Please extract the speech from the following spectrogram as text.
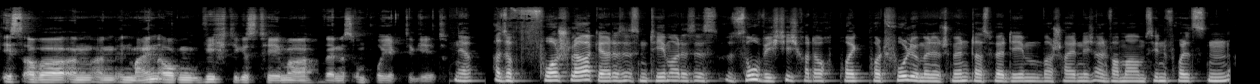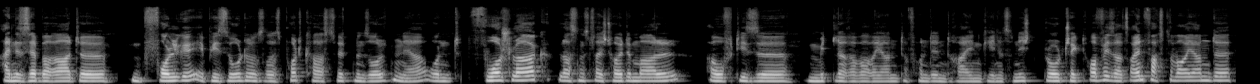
ist aber ein, ein in meinen Augen wichtiges Thema, wenn es um Projekte geht. Ja, also Vorschlag, ja, das ist ein Thema, das ist so wichtig, gerade auch Projekt Portfolio Management, dass wir dem wahrscheinlich einfach mal am sinnvollsten eine separate Folge-Episode unseres Podcasts widmen sollten, ja. Und Vorschlag, lass uns vielleicht heute mal auf diese mittlere Variante von den dreien gehen. Also nicht Project Office als einfachste Variante,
